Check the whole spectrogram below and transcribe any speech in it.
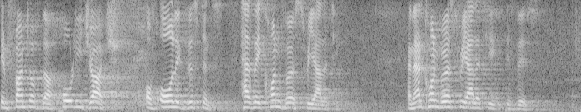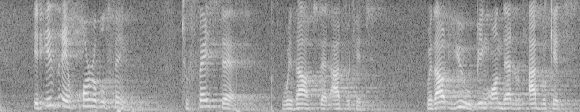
in front of the holy judge of all existence has a converse reality. And that converse reality is this it is a horrible thing to face death without that advocate, without you being on that advocate's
